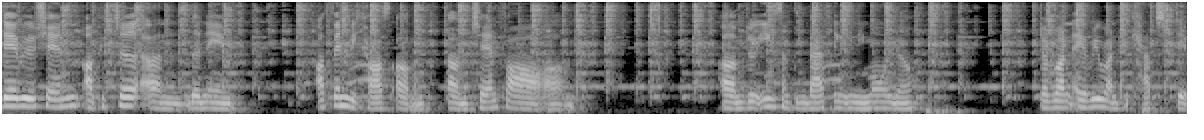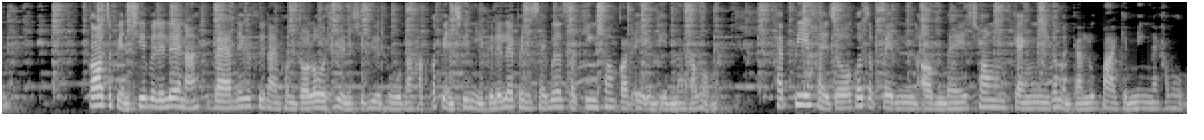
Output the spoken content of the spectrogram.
they will change a picture and the name often because um um change for um um doing something bad thing in Nemo you know don't want everyone to catch them ก็จะเปลี่ยนชื่อไปเรื่อยๆนะ แบดนี่ก็คือนายพลโตโลที่อยู่ในคลิป YouTube นะครับ ก็เปลี่ยนชื่อหนีไปเรื่อยๆ เป็น Cyber Stalking ช่อง God AMN นะครับผม Happy ไข่โจก็จะเป็นเอ่อในช่องแกงนี้ก็เหมือนกันลูกปลาเกมมิ่งนะครับผม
